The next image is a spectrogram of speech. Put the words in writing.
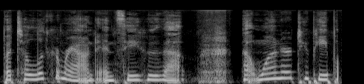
but to look around and see who that, that one or two people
